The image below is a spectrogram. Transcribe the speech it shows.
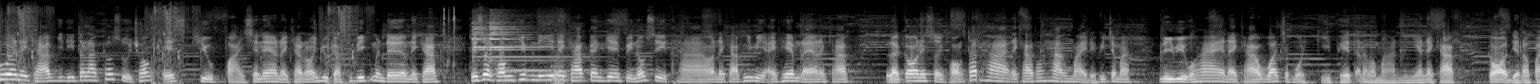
ด้วยนะครับยินดีต้อนรับเข้าสู่ช่อง SQ File Channel นะครับน้องอยู่กับพี่บิ๊กเหมือนเดิมนะครับในส่วนของคลิปนี้นะครับกางเกงปีนกสีขาวนะครับพี่มีไอเทมแล้วนะครับแล้วก็ในส่วนของท่าทางนะครับท่าทางใหม่เดี๋ยวพี่จะมารีวิวให้นะครับว่าจะหมดกี่เพชรอะไรประมาณนี้นะครับก็เดี๋ยวเราไป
